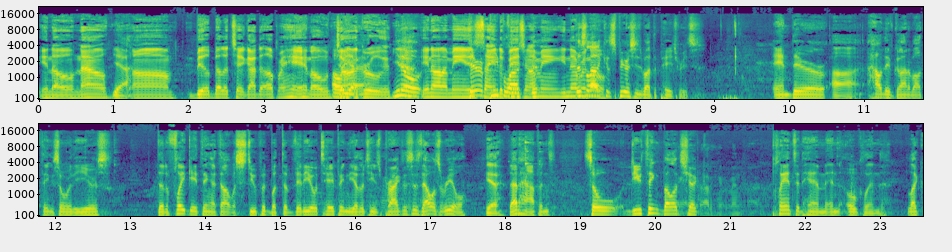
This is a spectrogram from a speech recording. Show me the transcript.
You know, now Yeah. um, Bill Belichick got the upper hand on Oh, John yeah. Gruden. You know, you know what I mean? There It's are the same people division. out there. I mean, you never know. There's a lot of conspiracies about the Patriots. and their uh, how they've gone about things over the years. The Deflategate thing I thought was stupid, but the videotaping the other team's practices that was real. Yeah. That happened. So, do you think Belichick planted him in Oakland? Like,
